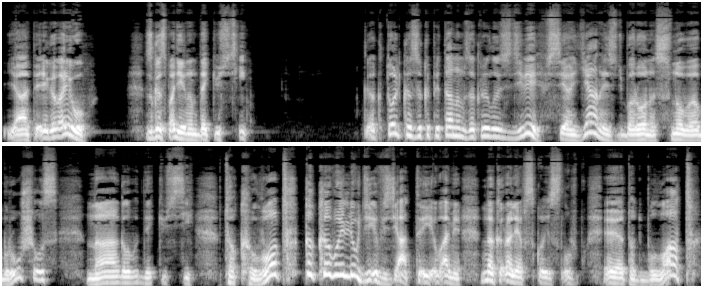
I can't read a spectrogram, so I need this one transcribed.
Я переговорю с господином де. Как только за капитаном закрылась дверь, вся ярость барона снова обрушилась на голову де Кюсси. Так вот, каковы люди, взятые вами на королевскую службу. Этот Блад,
